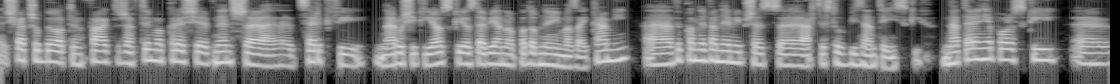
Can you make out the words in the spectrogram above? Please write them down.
I. Świadczyłby o tym fakt, że w tym okresie wnętrze cerkwi na Rusi Kijowskiej ozdabiano podobnymi mozaikami, e, wykonywanymi przez artystów bizantyjskich. Na terenie Polski e,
